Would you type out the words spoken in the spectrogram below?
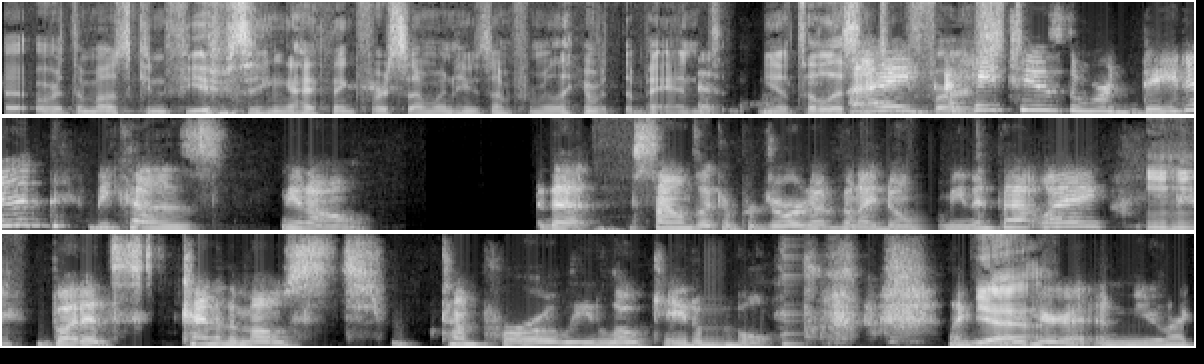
Uh, Or the most confusing, I think, for someone who's unfamiliar with the band, you know, to listen I, to I hate to use the word dated because, you know, that sounds like a pejorative and I don't mean it that way, Mhm. but it's kind of the most temporally locatable. like Yeah. you hear it and you're like,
